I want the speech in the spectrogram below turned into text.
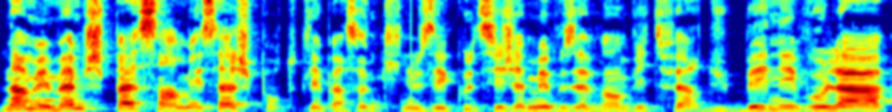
Non, mais même je passe un message pour toutes les personnes qui nous écoutent. Si jamais vous avez envie de faire du bénévolat,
